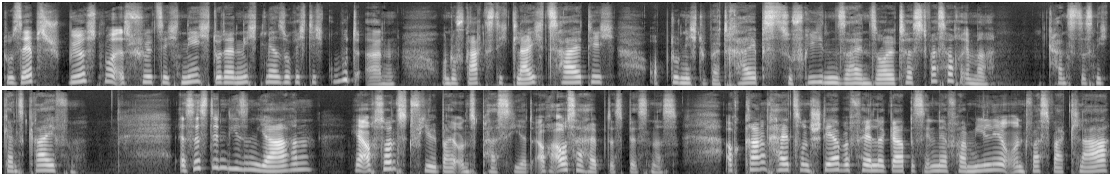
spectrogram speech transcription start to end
Du selbst spürst nur, es fühlt sich nicht oder nicht mehr so richtig gut an. Und du fragst dich gleichzeitig, ob du nicht übertreibst, zufrieden sein solltest, was auch immer kannst es nicht ganz greifen. Es ist in diesen Jahren ja auch sonst viel bei uns passiert, auch außerhalb des Business. Auch Krankheits- und Sterbefälle gab es in der Familie und was war klar,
